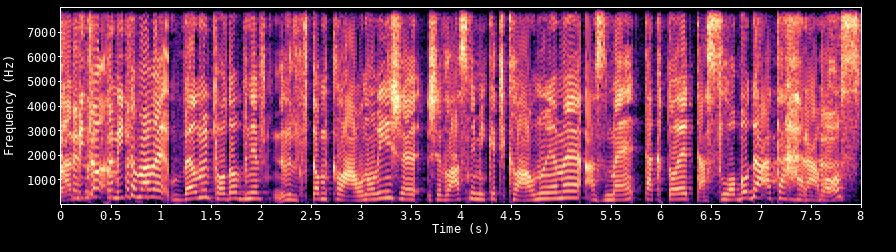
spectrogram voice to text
A my to, my to máme veľmi podobne v, v tom klaunovi, že, že vlastne my keď klaunujeme a sme, tak to je tá sloboda a tá hravosť,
